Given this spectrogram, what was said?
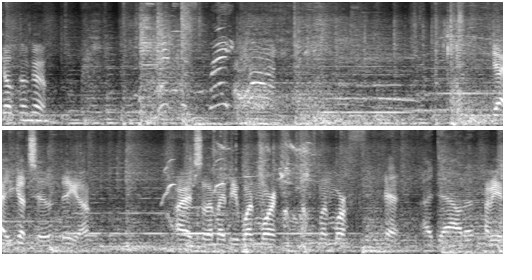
Go, go, go. Yeah, you got two. There you go. Alright, so that might be one more one more hit. I doubt it. I mean,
